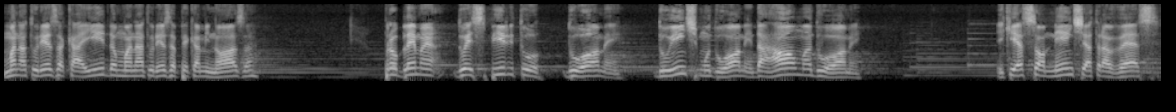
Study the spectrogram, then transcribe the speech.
uma natureza caída, uma natureza pecaminosa, problema do espírito do homem, do íntimo do homem, da alma do homem, e que é somente através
